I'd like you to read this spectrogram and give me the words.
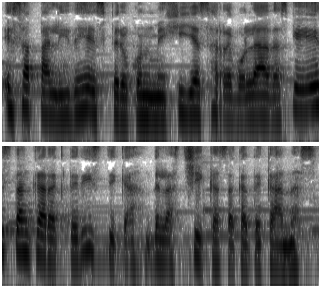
esa palidez pero con mejillas arreboladas que es tan característica de las chicas zacatecanas.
